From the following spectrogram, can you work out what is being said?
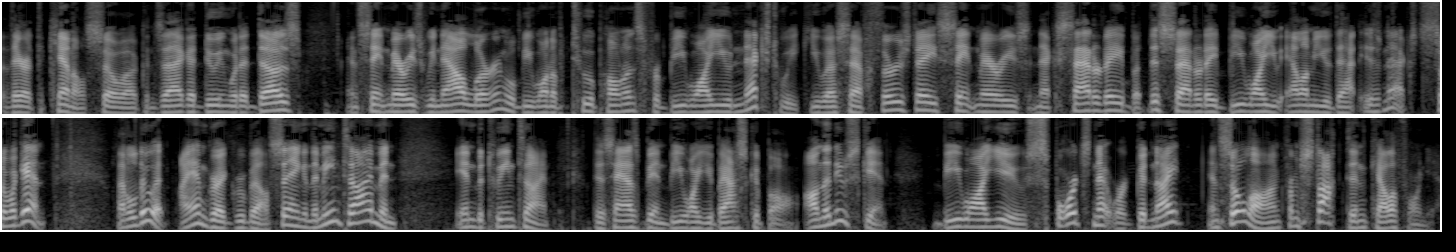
there at the kennel. So uh, Gonzaga doing what it does. And St. Mary's, we now learn, will be one of two opponents for BYU next week. USF Thursday, St. Mary's next Saturday, but this Saturday, BYU LMU, that is next. So again, that'll do it. I am Greg Wrubell saying in the meantime and in between time, this has been BYU Basketball on the Nu Skin, BYU Sports Network. Good night and so long from Stockton, California.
